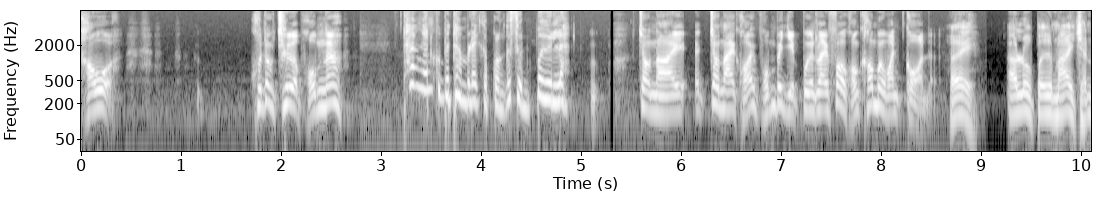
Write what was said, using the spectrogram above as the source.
เขาอะคุณต้องเชื่อผมนะ ถ้างั้นคุณไปทำอะไรกับกล่องกระสุนปืนล่ะ เจ้านาย เจ้านายขอให้ผมไปหยิบปืนไรเฟิลของเขาเมื่อวันก่อนอะเฮ้ย เอาลูกปืนมาให้ฉัน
